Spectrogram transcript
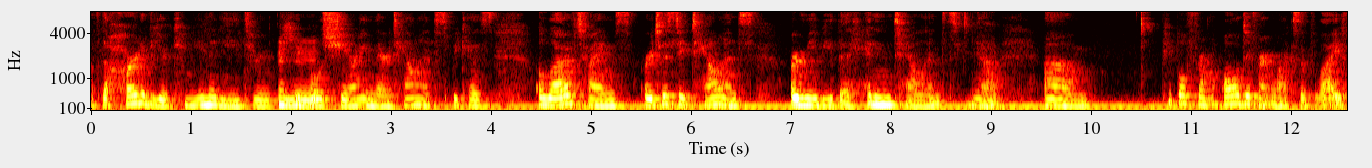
of the heart of your community through people sharing their talents because a lot of times artistic talents are maybe the hidden talents. You know, um, people from all different walks of life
